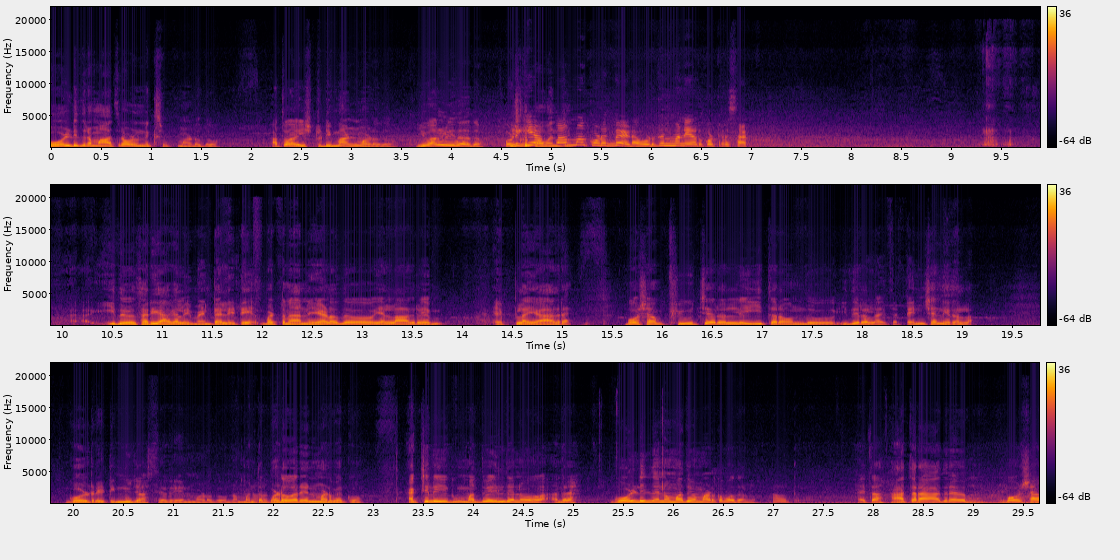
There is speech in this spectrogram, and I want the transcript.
ಗೋಲ್ಡ್ ಇದ್ರೆ ಮಾತ್ರ ಅವಳನ್ನ ಎಕ್ಸೆಪ್ಟ್ ಮಾಡೋದು. ಅಥವಾ ಇಷ್ಟು ಡಿಮಾಂಡ್ ಮಾಡೋದು. ಇವಾಗಲೂ ಇದೆ ಅದು. ಹುಡುಗಿ ಅಪ್ಪ ಅಮ್ಮ ಕೊಡೋದ್ ಬೇಡ. ಹುಡುಗನ ಮನೆಯವ್ರು ಕೊಟ್ಟರೆ ಸಾಕು. ಇದು ಸರಿ ಆಗಲ್ಲ ಈ ಮೆಂಟಾಲಿಟಿ ಬಟ್ ನಾನು ಹೇಳೋದು ಎಲ್ಲಾದರೂ ಎಪ್ಲೈ ಆದರೆ ಬಹುಶಃ ಫ್ಯೂಚರಲ್ಲಿ ಈ ಥರ ಒಂದು ಇದಿರಲ್ಲ ಆಯಿತಾ ಟೆನ್ಷನ್ ಇರಲ್ಲ. ಗೋಲ್ಡ್ ರೇಟ್ ಇನ್ನೂ ಜಾಸ್ತಿ ಆದರೆ ಏನು ಮಾಡೋದು? ನಮ್ಮಂಥ ಬಡವರು ಏನು ಮಾಡಬೇಕು? ಆ್ಯಕ್ಚುಲಿ ಈಗ ಮದುವೆ ಇಲ್ಲದೇನೂ ಅಂದರೆ ಗೋಲ್ಡ್ ಇಲ್ಲದೇನೂ ಮದುವೆ ಮಾಡ್ಕೋಬೋದಲ್ವ? ಹೌದು. ಆಯಿತಾ? ಆ ಥರ ಆದರೆ ಬಹುಶಃ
